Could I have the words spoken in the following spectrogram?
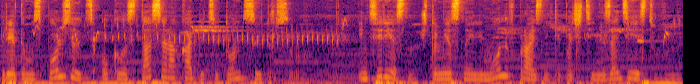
при этом используется около 145 тонн цитрусовых. Интересно, что местные лимоны в празднике почти не задействованы,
